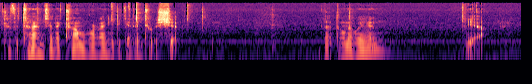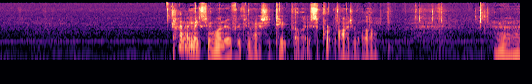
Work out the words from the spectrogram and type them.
Because the time's going to come where I need to get into a ship. Is that the only way in? Yeah. Kind of makes me wonder if we can actually take the life support module, though. Uh,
